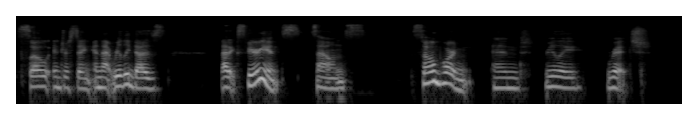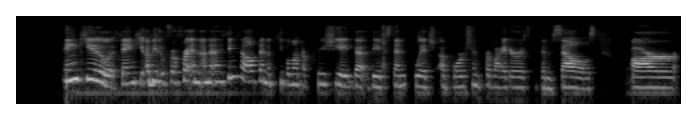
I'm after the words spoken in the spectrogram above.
so interesting and that really does that experience sounds so important and really rich. Thank you. Thank you. I mean, for, for and, and I think that often people don't appreciate that the extent to which abortion providers themselves are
